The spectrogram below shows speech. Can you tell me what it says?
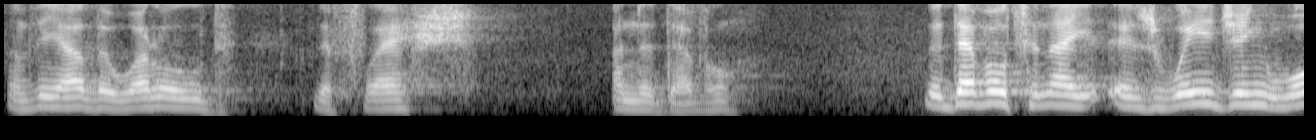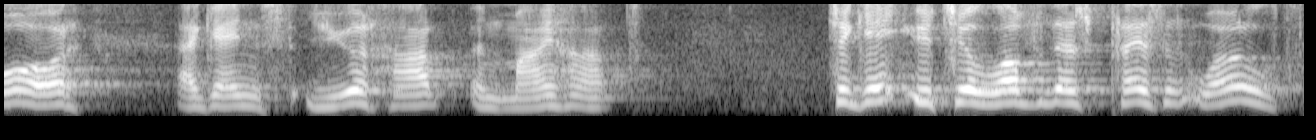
And they are the world, the flesh, and the devil. The devil tonight is waging war against your heart and my heart to get you to love this present world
